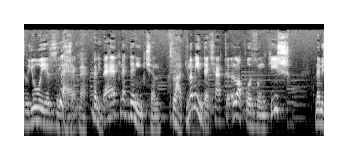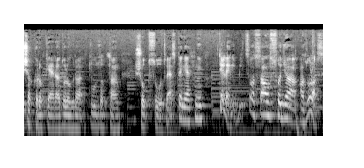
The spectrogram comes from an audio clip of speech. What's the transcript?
vagy jó érzések. Lehetne, de nincs. Lehetnek, de nincsen. Látjuk. Na mindegy, hát lapozzunk is, nem is akarok erre a dologra túlzottan sok szót vesztegetni. Tényleg, mit szólsz ahhoz, hogy a, az olasz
